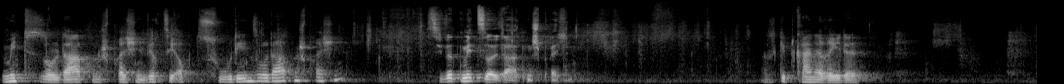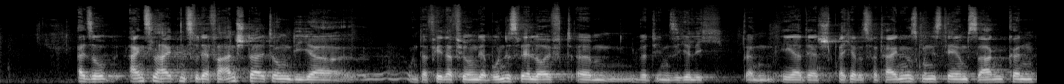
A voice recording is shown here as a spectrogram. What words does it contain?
mit Soldaten sprechen. Wird sie auch zu den Soldaten sprechen? Sie wird mit Soldaten sprechen. Es gibt keine Rede. Also Einzelheiten zu der Veranstaltung, die ja unter Federführung der Bundeswehr läuft, ähm, wird Ihnen sicherlich dann eher der Sprecher des Verteidigungsministeriums sagen können.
